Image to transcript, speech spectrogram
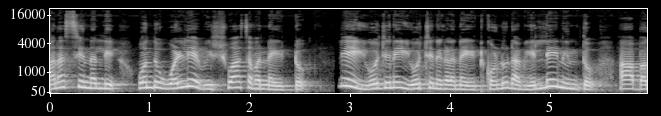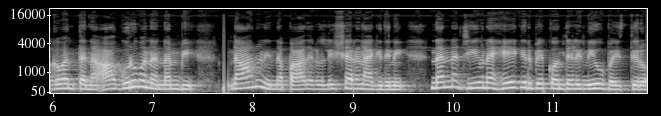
ಮನಸ್ಸಿನಲ್ಲಿ ಒಂದು ಒಳ್ಳೆಯ ವಿಶ್ವಾಸವನ್ನು ಇಟ್ಟು ಒಳ್ಳೆಯ ಯೋಜನೆ ಯೋಚನೆಗಳನ್ನು ಇಟ್ಕೊಂಡು ನಾವು ಎಲ್ಲೇ ನಿಂತು ಆ ಭಗವಂತನ, ಆ ಗುರುವನ್ನು ನಂಬಿ ನಾನು ನಿನ್ನ ಪಾದಗಳಲ್ಲಿ ಶರಣಾಗಿದ್ದೀನಿ. ನನ್ನ ಜೀವನ ಹೇಗಿರಬೇಕು ಅಂತೇಳಿ ನೀವು ಬಯಸ್ತಿರೋ,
